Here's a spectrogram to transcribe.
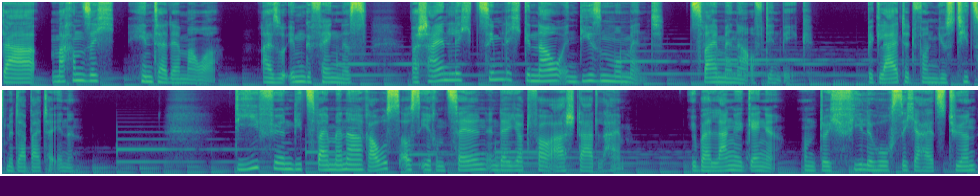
da machen sich hinter der Mauer, also im Gefängnis, wahrscheinlich ziemlich genau in diesem Moment zwei Männer auf den Weg, begleitet von JustizmitarbeiterInnen. Die führen die zwei Männer raus aus ihren Zellen in der JVA Stadelheim, über lange Gänge und durch viele Hochsicherheitstüren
